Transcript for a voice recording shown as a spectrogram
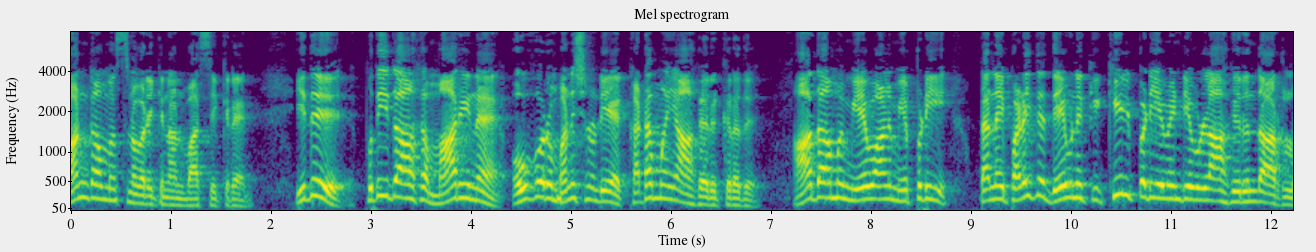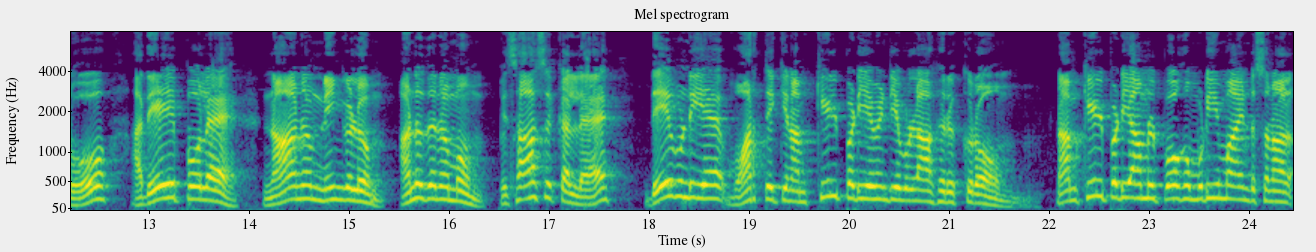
நான்காம் வசனம் வரைக்கும் நான் வாசிக்கிறேன். இது புதிதாக மாறின ஒவ்வொரு மனுஷனுடைய கடமையாக இருக்கிறது. ஆதாமும் ஏவாளும் எப்படி தன்னை படைத்த தேவனுக்கு கீழ்ப்படிய வேண்டியவர்களாக இருந்தார்களோ அதே போல நானும் நீங்களும் அனுதினமும் பிசாசுக்கல்ல தேவனுடைய வார்த்தைக்கு நாம் கீழ்ப்படிய வேண்டியவர்களாக இருக்கிறோம். நாம் கீழ்ப்படியாமல் போக முடியுமா என்று சொன்னால்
